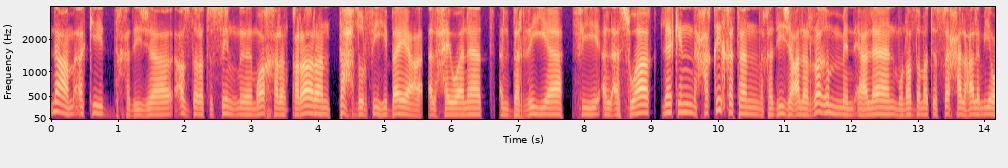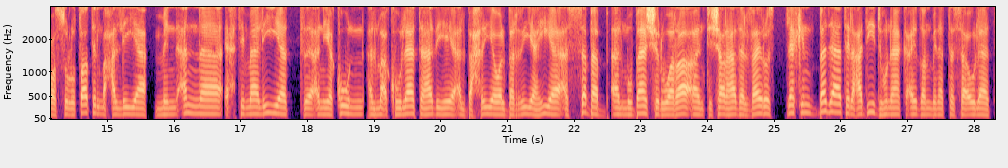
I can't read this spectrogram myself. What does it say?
نعم أكيد خديجة. أصدرت الصين مؤخرا قرارا تحظر فيه بيع الحيوانات البرية في الأسواق. لكن حقيقة خديجة على الرغم من إعلان منظمة الصحة العالمية والسلطات المحلية من أن احتمالية أن يكون المأكولات هذه البحرية والبرية هي السبب المباشر وراء انتشار هذا الفيروس لكن بدأت العديد هناك أيضا من التساؤلات.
